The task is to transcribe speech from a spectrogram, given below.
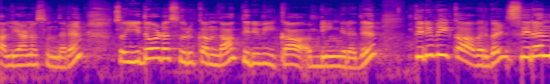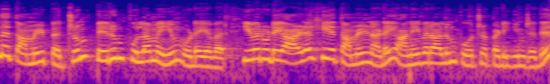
கல்யாண சுந்தரன் ஸோ இதோட சுருக்கம் தான் திருவிகா அப்படிங்கிறது. திருவிகா அவர்கள் சிறந்த தமிழ் பெற்றும் பெரும் புலமையும் உடையவர். இவருடைய அழகிய தமிழ் நடை அனைவராலும் போற்றப்படுகின்றது.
